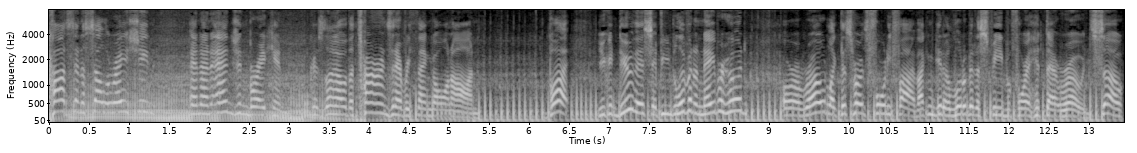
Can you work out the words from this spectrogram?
constant acceleration and an engine braking because you know the turns and everything going on. But you can do this if you live in a neighborhood or a road like this road's 45. I can get a little bit of speed before I hit that road. So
